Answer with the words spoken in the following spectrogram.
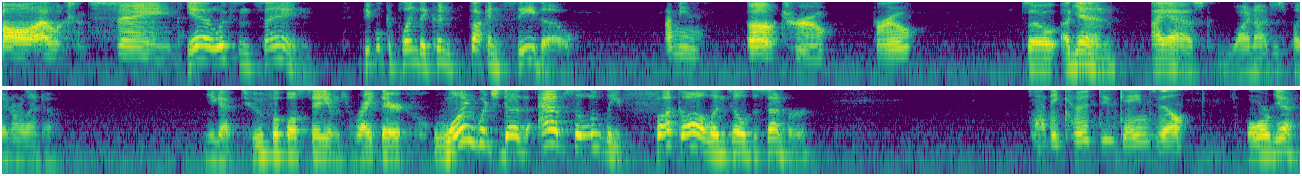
Oh, that looks insane. Yeah, it looks insane. People complained they couldn't fucking see though. I mean, Oh, true. true. So again, I ask, why not just play in Orlando? You got two football stadiums right there. One which does absolutely fuck all until December. Yeah, they could do Gainesville. Or yeah,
